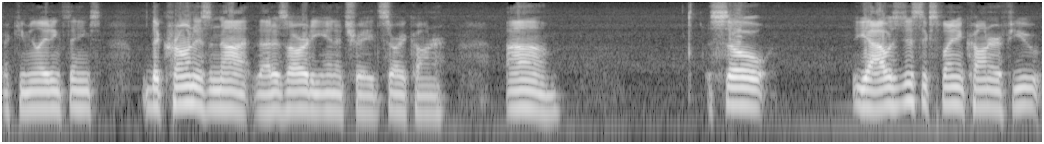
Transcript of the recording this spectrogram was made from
accumulating things. The Chrome is not. That is already in a trade. Sorry, Connor. Um, so, yeah, I was just explaining, Connor, if you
